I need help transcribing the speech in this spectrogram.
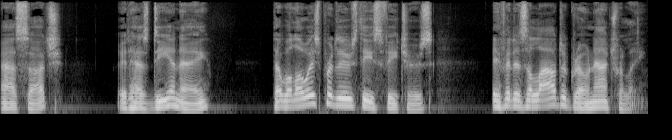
As such, it has DNA that will always produce these features if it is allowed to grow naturally.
